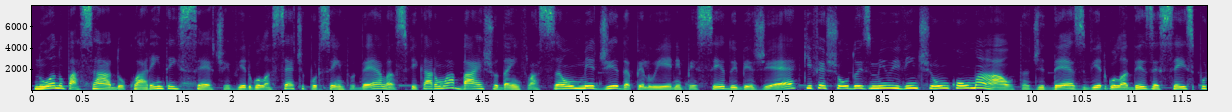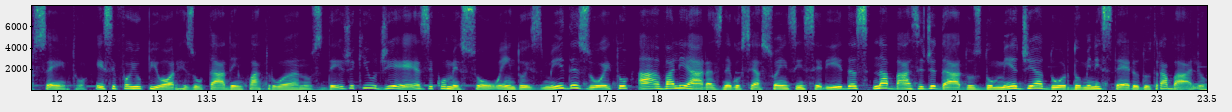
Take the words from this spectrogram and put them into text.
No ano passado, 47,7% delas ficaram abaixo da inflação medida pelo INPC do IBGE, que fechou 2021 com uma alta de 10,16%. Esse foi o pior resultado em quatro anos, desde que o DIEESE começou, em 2018, a avaliar as negociações inseridas na base de dados do mediador do Ministério do Trabalho.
